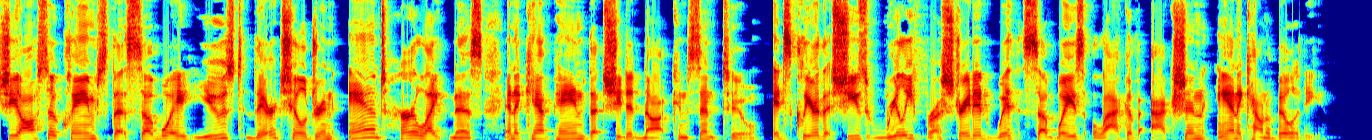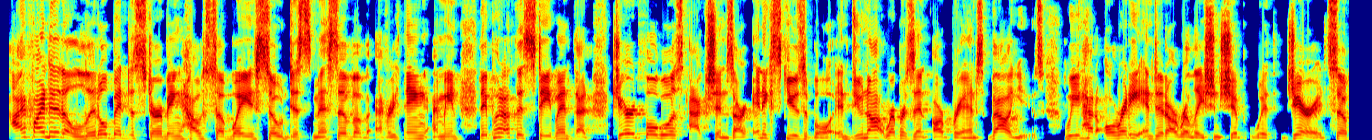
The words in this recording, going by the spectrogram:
She also claims that Subway used their children and her likeness in a campaign that she did not consent to. It's clear that she's really frustrated with Subway's lack of action and accountability. I find it a little bit disturbing how Subway is so dismissive of everything. I mean, they put out this statement that Jared Fogle's actions are inexcusable and do not represent our brand's values. We had already ended our relationship with Jared. So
